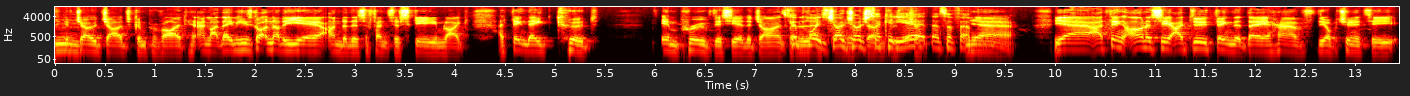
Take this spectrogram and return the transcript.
Mm. If Joe Judge can provide, and like he's got another year under this offensive scheme, like I think they could improve this year. The Giants. Good point. Joe Judge second year. That's a fair. Yeah, point. yeah. I think honestly, I do think that they have the opportunity.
